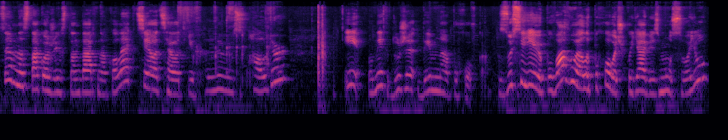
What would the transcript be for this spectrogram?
Це в нас також їх стандартна колекція. Оце от їх Loose Powder. І у них дуже дивна пуховка. З усією повагою, але пуховочку я візьму свою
